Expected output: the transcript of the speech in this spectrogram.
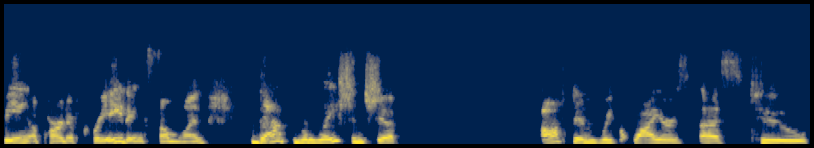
being a part of creating someone. That relationship often requires us to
